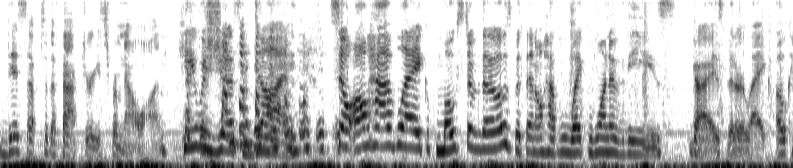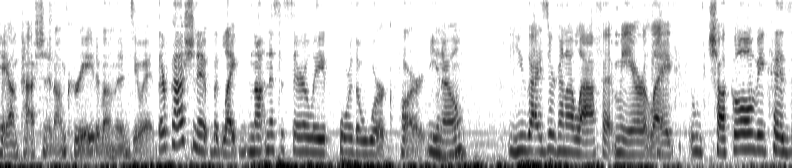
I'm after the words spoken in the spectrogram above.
this up to the factories from now on. He was just done. So i'll have like most of those but then i'll have like one of these guys that are like okay i'm passionate i'm creative i'm gonna do it. They're passionate but like not necessarily for the work part you know? Mm-hmm. You guys are gonna laugh at me or like chuckle because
